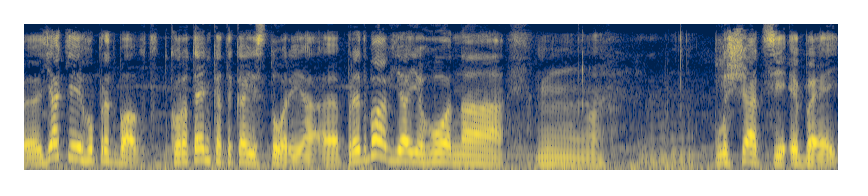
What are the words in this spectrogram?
Е, Як я його придбав? Коротенька така історія. Е, Придбав я його на площадці eBay.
